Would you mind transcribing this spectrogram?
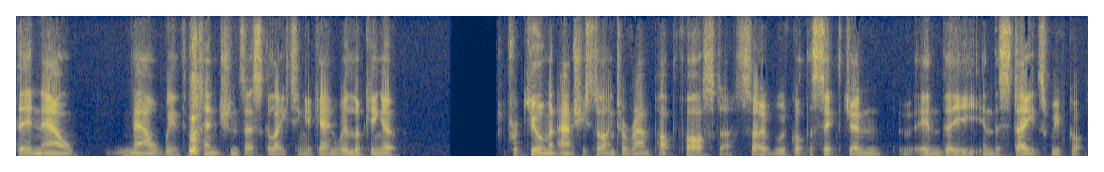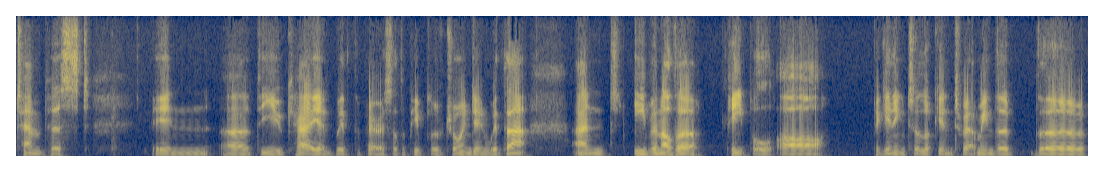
they're now now with tensions escalating again, we're looking at procurement actually starting to ramp up faster. So we've got the sixth gen in the in the states, we've got Tempest in uh, the UK, and with the various other people who've joined in with that, and even other people are beginning to look into it. I mean, the the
